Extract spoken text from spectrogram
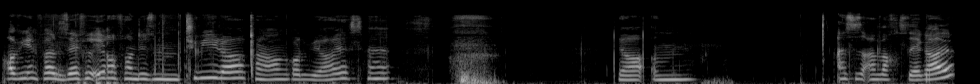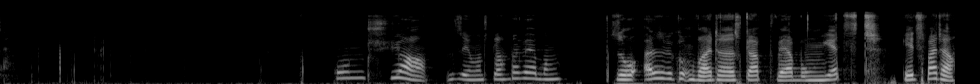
auf jeden Fall sehr viel Ehre von diesem Typi da. Keine Ahnung gerade, wie er heißt. ja, ähm. Es ist einfach sehr geil. Und ja, sehen wir uns gleich nach der Werbung. So, also wir gucken weiter. Es gab Werbung. Jetzt geht's weiter.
